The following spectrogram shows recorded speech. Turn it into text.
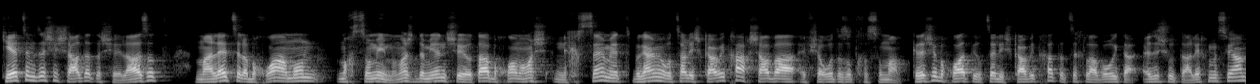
כי עצם זה ששאלת את השאלה הזאת, מעלה אצל הבחורה המון מחסומים, ממש דמיין שאותה הבחורה ממש נחסמת וגם אם היא רוצה לשכב איתך עכשיו האפשרות הזאת חסומה. כדי שבחורה תרצה לשכב איתך אתה צריך לעבור איתה איזשהו תהליך מסוים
